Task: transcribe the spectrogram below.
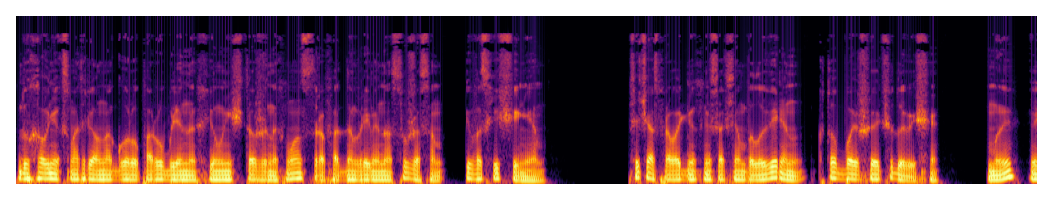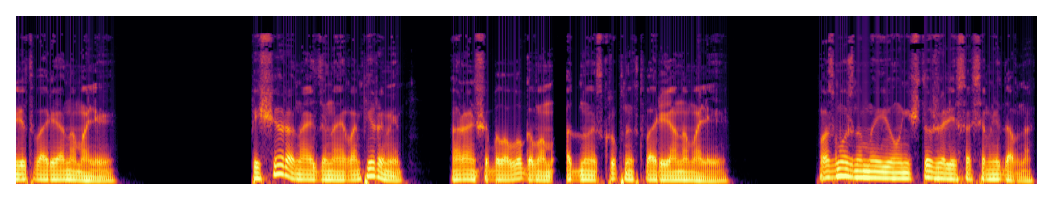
Духовник смотрел на гору порубленных и уничтоженных монстров одновременно с ужасом и восхищением. Сейчас проводник не совсем был уверен, кто большее чудовище — мы или твари аномалии. Пещера, найденная вампирами, раньше была логовом одной из крупных тварей аномалии. Возможно, мы ее уничтожили совсем недавно.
